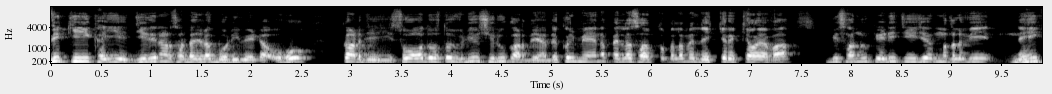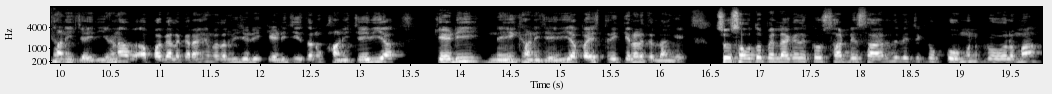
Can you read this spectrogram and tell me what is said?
ਵੀ ਕੀ ਖਾਈਏ, ਜਿਹਦੇ ਨਾਲ ਸਾਡਾ ਜਿਹੜਾ ਬੋਡੀ weight ਆ ਉਹ ਘਟ ਜੇ ਜੀ। ਸੋ ਆਓ ਦੋਸਤੋ ਵੀਡੀਓ ਸ਼ੁਰੂ ਕਰਦੇ ਹਾਂ। ਦੇਖੋ ਜੀ, ਮੈਂ ਨਾ ਪਹਿਲਾਂ ਸਭ ਤੋਂ ਪਹਿਲਾਂ ਮੈਂ ਲਿਖ ਕੇ ਰੱਖਿਆ ਹੋਇਆ ਵਾ ਵੀ ਸਾਨੂੰ ਕਿਹੜੀ ਚੀਜ਼ ਮਤਲਬ ਵੀ ਨਹੀਂ ਖਾਣੀ ਚਾਹੀਦੀ ਹੈ ਨਾ ਆਪਾਂ ਗੱਲ ਕਰਾਂਗੇ ਮਤਲਬ ਵੀ ਜਿਹੜੀ ਕਿਹੜੀ ਚੀਜ਼ ਤੁਹਾਨੂੰ ਖਾਣੀ ਚਾਹੀਦੀ ਆ। ਕਿਹੜੀ ਨਹੀਂ ਖਾਣੀ ਚਾਹੀਦੀ, ਆਪਾਂ ਇਸ ਤਰੀਕੇ ਨਾਲ ਚੱਲਾਂਗੇ। ਸੋ ਸਭ ਤੋਂ ਪਹਿਲਾਂ ਹੈਗਾ ਦੇਖੋ, ਸਾਡੇ ਸਾਰਿਆਂ ਦੇ ਵਿੱਚ ਇੱਕ ਕੋਮਨ ਪ੍ਰੋਬਲਮ ਆ।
